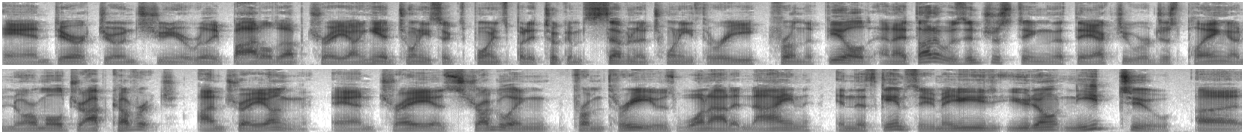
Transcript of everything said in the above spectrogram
and Derrick Jones Jr. really bottled up Trae Young. He had 26 points, but it took him seven to 23 from the field. And I thought it was interesting that they actually were just playing a normal drop coverage on Trae Young, and Trae is struggling from three. He was one out of nine in this game, so maybe you, you don't need to uh,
